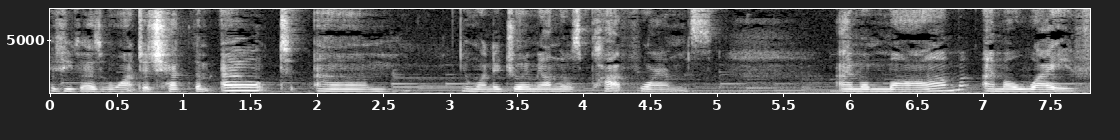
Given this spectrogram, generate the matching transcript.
if you guys want to check them out um, and want to join me on those platforms. I'm a mom, I'm a wife,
